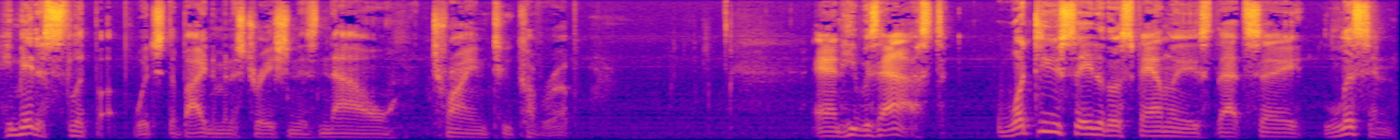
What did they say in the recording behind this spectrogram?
he made a slip up, which the Biden administration is now trying to cover up. And he was asked, "What do you say to those families that say, listen,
